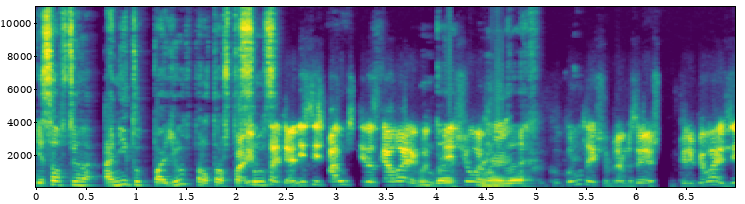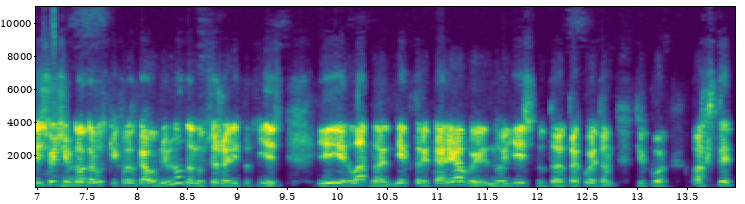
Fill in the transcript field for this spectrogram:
И, собственно, они тут поют про то, что... Поют, кстати, они здесь по-русски разговаривают. Да. Еще ну, да. круто еще, прям, знаешь, перебиваю. Здесь очень много русских разговоров. Немного, но все же они тут есть. И ладно, некоторые корявые, но есть тут а, такой там, типа, ах ты,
